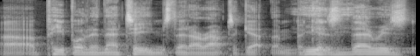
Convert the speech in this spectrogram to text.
uh, people in their teams that are out to get them because there is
